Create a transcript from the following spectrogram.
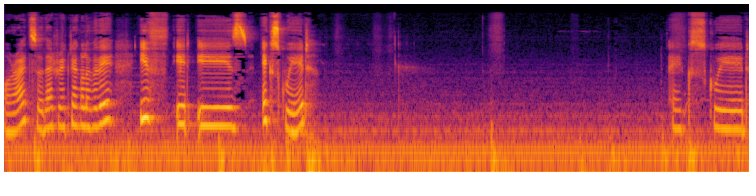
all right so that rectangle over there if it is x squared x squared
